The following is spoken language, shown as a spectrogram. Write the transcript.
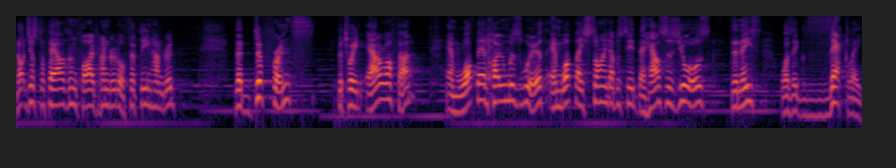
Not just a thousand, five hundred, or fifteen hundred. The difference between our offer and what that home was worth and what they signed up and said, the house is yours, Denise, was exactly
